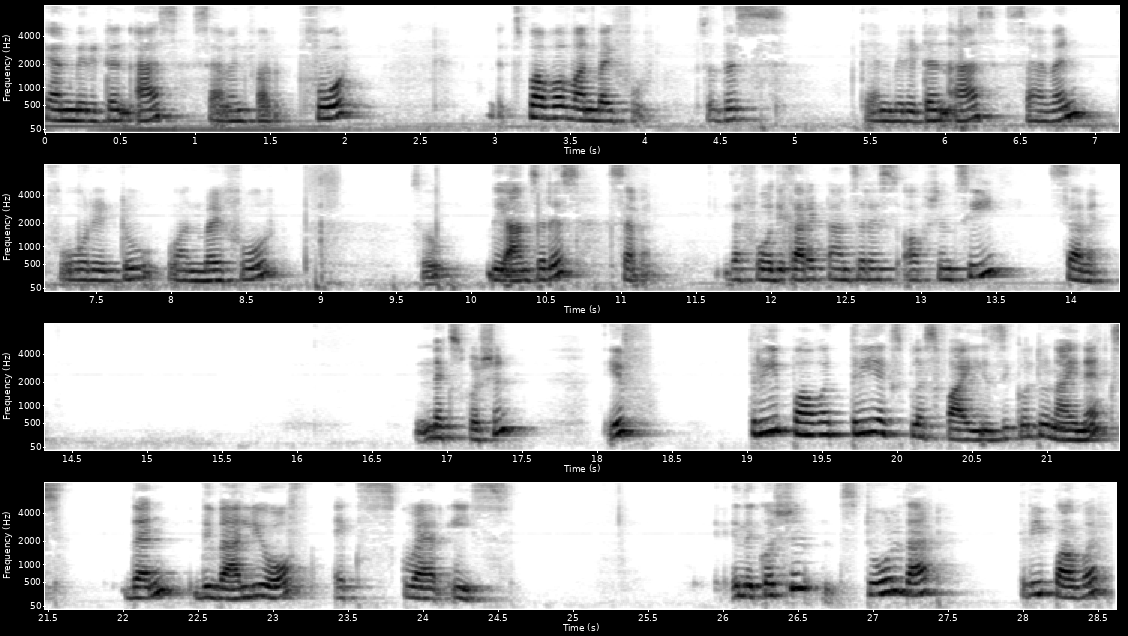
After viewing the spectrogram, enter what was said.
can be written as 7 for 4. Its power 1 by 4. So this can be written as 7 4 into 1 by 4 so the answer is 7 therefore the correct answer is option c 7 next question. If 3 power 3x plus 5 is equal to 9x then the value of x square is. In the question it's told that 3 power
